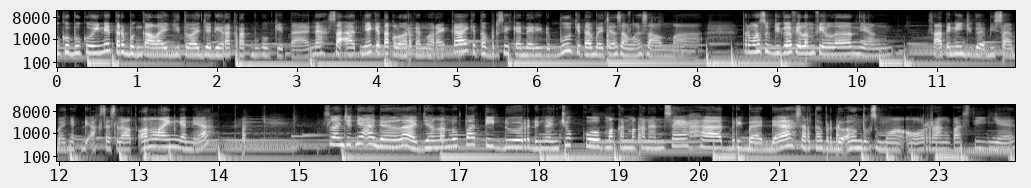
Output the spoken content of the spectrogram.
buku-buku ini terbengkalai gitu aja di rak-rak buku kita. Nah, saatnya kita keluarkan mereka, kita bersihkan dari debu, kita baca sama-sama. Termasuk juga film-film yang saat ini juga bisa banyak diakses lewat online kan ya. Selanjutnya adalah jangan lupa tidur dengan cukup, makan makanan sehat, beribadah, serta berdoa untuk semua orang pastinya.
